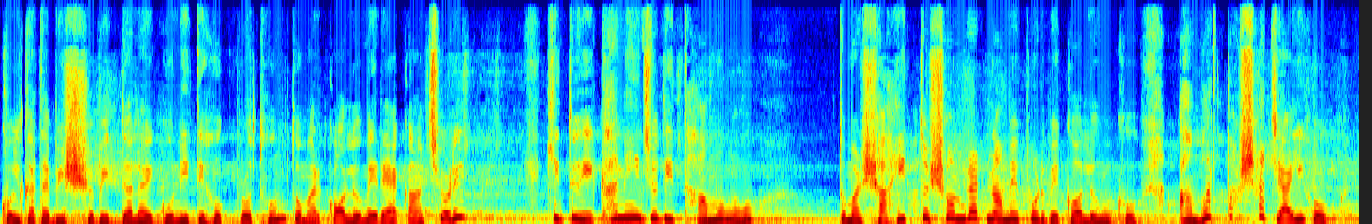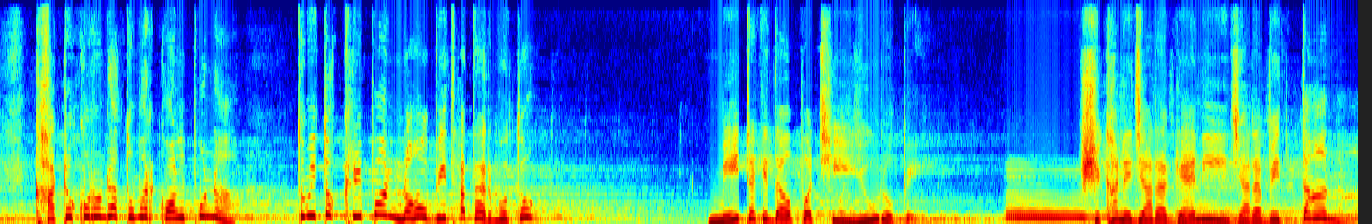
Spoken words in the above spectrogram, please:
কলকাতা বিশ্ববিদ্যালয় গণিতে হোক প্রথম, তোমার কলমের এক আঁচড়ে। কিন্তু এখানেই যদি থামো, তোমার সাহিত্য সম্রাট নামে পড়বে কলঙ্ক। আমার পাশা যাই হোক, খাটো করো না তোমার কল্পনা। তুমি তো কৃপণ নও বিধাতার মতো। মেয়েটাকে দাও পাচ্ছি ইউরোপে। সেখানে যারা জ্ঞানী, যারা বিদ্বান,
